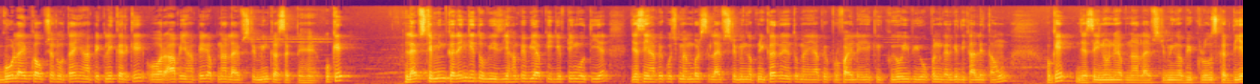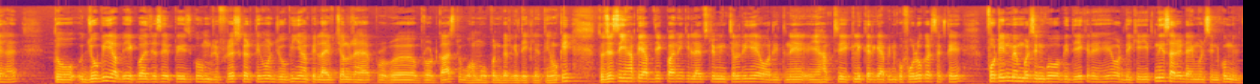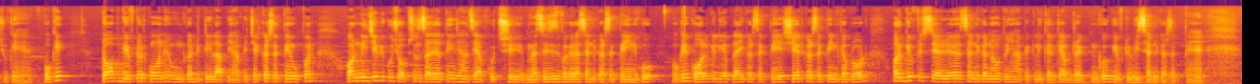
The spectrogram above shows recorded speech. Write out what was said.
गो लाइव का ऑप्शन होता है। यहाँ पे क्लिक करके और आप यहाँ पे अपना लाइव स्ट्रीमिंग कर सकते हैं ओके लाइव स्ट्रीमिंग करेंगे तो भी यहाँ पे भी आपकी गिफ्टिंग होती है। जैसे यहाँ पे कुछ मेंबर्स लाइव स्ट्रीमिंग अपनी कर रहे हैं तो मैं यहाँ पे प्रोफ़ाइल एक कोई भी ओपन करके दिखा लेता हूँ। ओके जैसे इन्होंने अपना लाइव स्ट्रीमिंग अभी क्लोज़ कर दिया है। तो जो भी अब एक बार जैसे पेज को हम रिफ़्रेश करते हैं और जो भी यहाँ पे लाइव चल रहा है ब्रॉडकास्ट वो हम ओपन करके देख लेते हैं। ओके तो जैसे यहाँ पे आप देख पा रहे हैं कि लाइव स्ट्रीमिंग चल रही है और इतने यहाँ से क्लिक करके आप इनको फॉलो कर सकते हैं। फोर्टीन मेंबर्स इनको अभी देख रहे हैं और देखिए इतने सारे डायमंड्स इनको मिल चुके हैं। ओके टॉप गिफ्टर कौन है, उनका डिटेल आप यहाँ पे चेक कर सकते हैं ऊपर। और नीचे भी कुछ ऑप्शंस आ जाते हैं जहाँ से आप कुछ मैसेजेस वगैरह सेंड कर सकते हैं इनको। ओके कॉल के लिए अप्लाई कर सकते हैं शेयर कर सकते हैं इनका ब्रॉड और गिफ्ट सेंड करना हो तो यहाँ पे क्लिक करके आप डायरेक्ट इनको गिफ्ट भी सेंड कर सकते हैं।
